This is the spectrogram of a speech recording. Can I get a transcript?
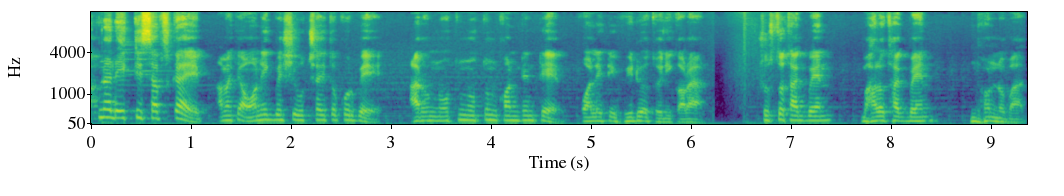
আপনার একটি সাবস্ক্রাইব আমাকে অনেক বেশি উৎসাহিত করবে আরও নতুন নতুন কন্টেন্টের কোয়ালিটি ভিডিও তৈরি করার। সুস্থ থাকবেন, ভালো থাকবেন, ধন্যবাদ।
